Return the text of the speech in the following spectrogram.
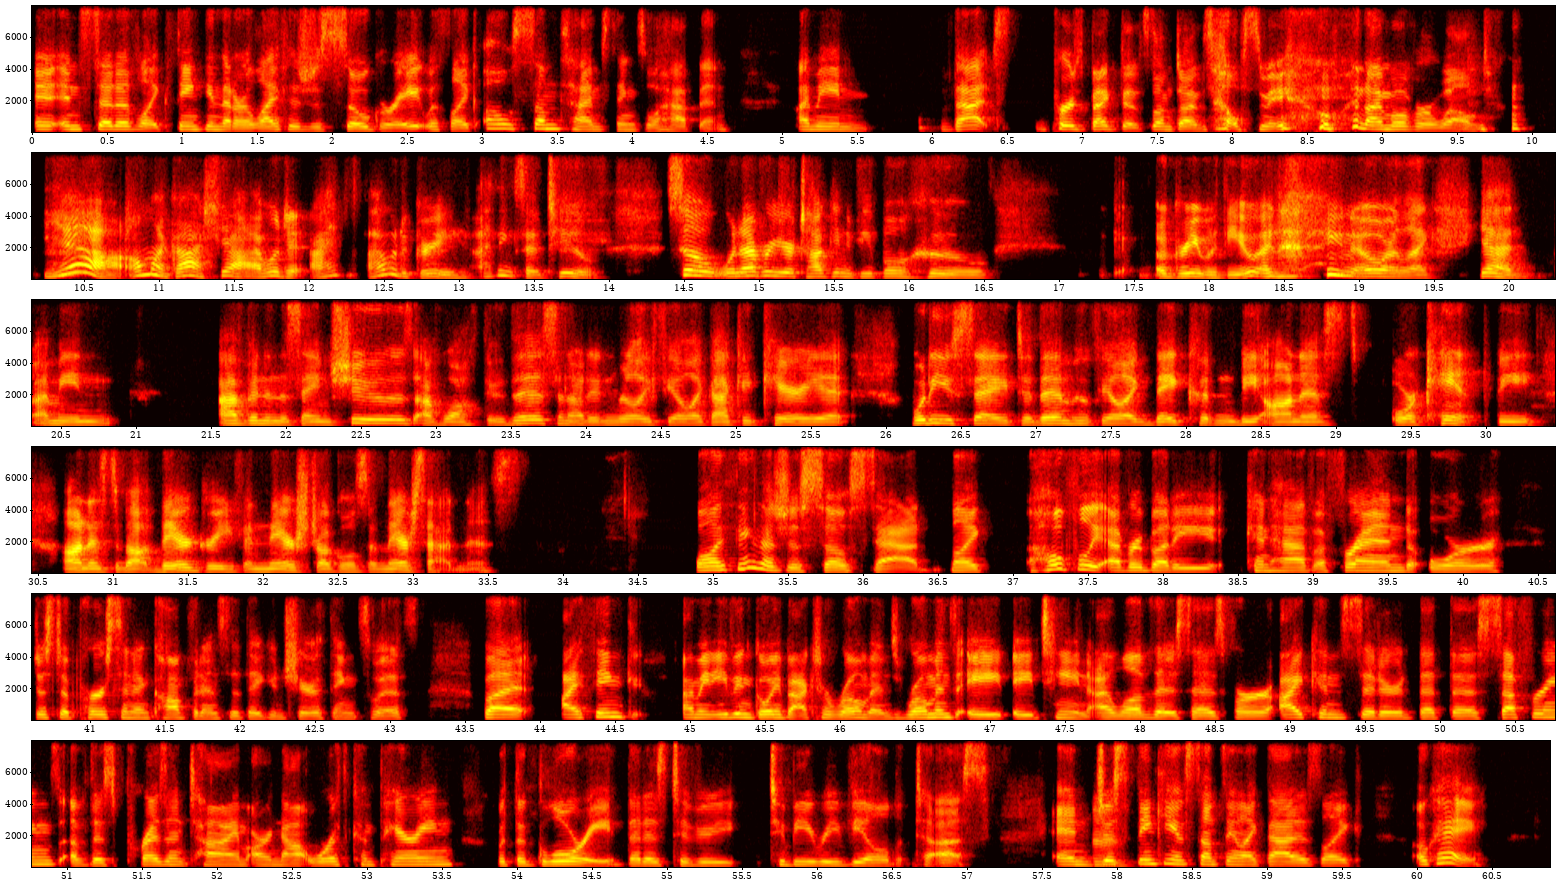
instead of like thinking that our life is just so great with like, oh, sometimes things will happen. I mean, that perspective sometimes helps me when I'm overwhelmed. yeah. Oh my gosh. Yeah. I would, I, I would agree. I think so too. So whenever you're talking to people who agree with you and you know are like yeah i mean i've been in the same shoes i've walked through this and i didn't really feel like i could carry it what do you say to them who feel like they couldn't be honest or can't be honest about their grief and their struggles and their sadness. Well i think that's just so sad. Like hopefully everybody can have a friend or just a person in confidence that they can share things with. But i think I mean, even going back to Romans, Romans 8 18, I love that it says, For I considered that the sufferings of this present time are not worth comparing with the glory that is to be to be revealed to us. And mm. just thinking of something like that is like, okay,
